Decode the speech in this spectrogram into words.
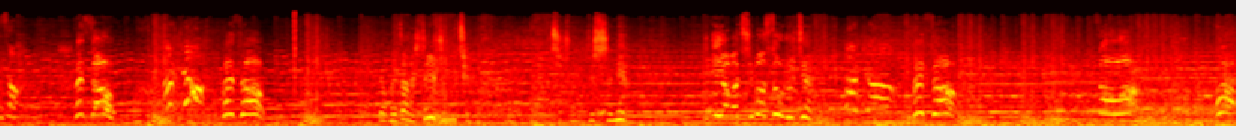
走，要我叫一起走。快走！阿少，快走！要不然咱俩谁也出不去。记住你的使命，一定要把情报送出去。阿少，快走！走啊！快！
